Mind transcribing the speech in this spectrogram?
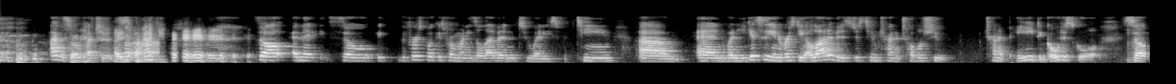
I will throw Sorry. punch you. So and then so it, the first book is from when he's 11 to when he's 15. Um, and when he gets to the university, a lot of it is just him trying to troubleshoot, trying to pay to go to school. So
